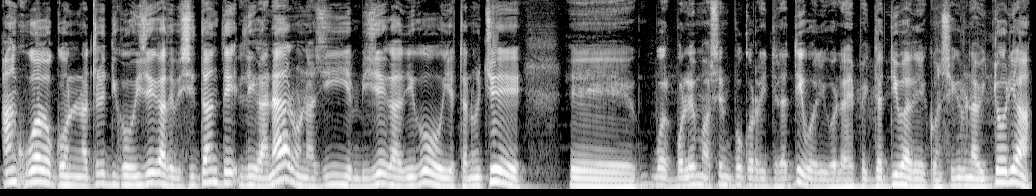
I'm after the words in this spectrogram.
han jugado con Atlético Villegas de visitante, le ganaron allí en Villegas, digo, y esta noche eh, bueno, volvemos a ser un poco reiterativo, digo, las expectativas de conseguir una victoria,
